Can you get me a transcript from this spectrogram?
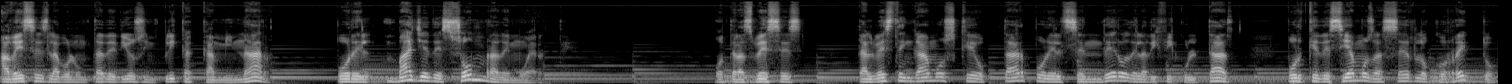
A veces la voluntad de Dios implica caminar por el valle de sombra de muerte. Otras veces, tal vez tengamos que optar por el sendero de la dificultad porque deseamos hacer lo correcto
